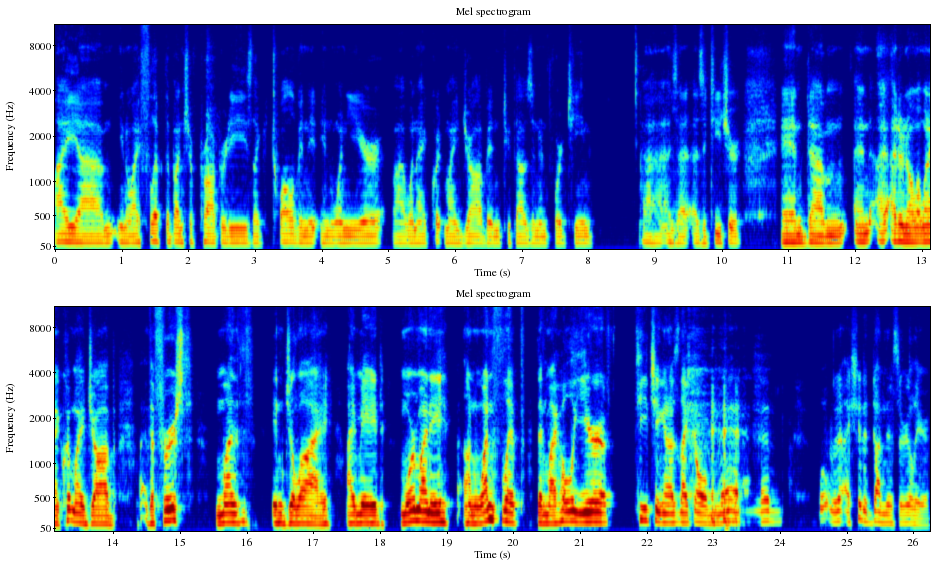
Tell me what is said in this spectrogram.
I, um, you know, I flipped a bunch of properties, like 12 in, in one year uh, when I quit my job in 2014 uh, as, a, as a teacher. And, um, and I, I don't know, when I quit my job, the first month in July, I made more money on one flip than my whole year of teaching and I was like, oh man, I should have done this earlier,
